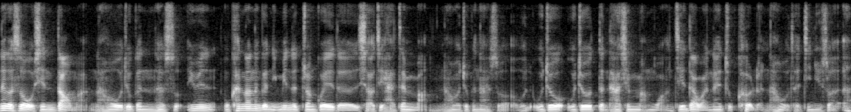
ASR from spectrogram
那个时候我先到嘛，然后我就跟他说，因为我看到那个里面的专柜的小姐还在忙，然后我就跟他说，我我就我就等他先忙完，接待完那组客人，然后我才进去说，嗯，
